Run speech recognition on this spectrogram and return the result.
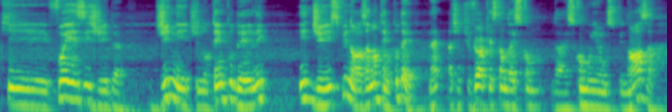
que foi exigida de Nietzsche no tempo dele e de Spinoza no tempo dele. Né? A gente viu a questão da, excom da excomunhão de Spinoza,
